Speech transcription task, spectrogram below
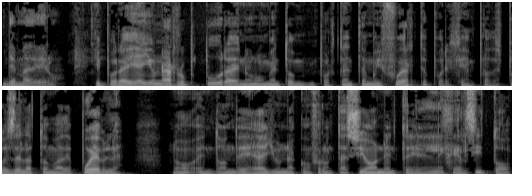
de Madero. Y por ahí hay una ruptura en un momento importante, muy fuerte, por ejemplo, después de la toma de Puebla, ¿no? en donde hay una confrontación entre el ejército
